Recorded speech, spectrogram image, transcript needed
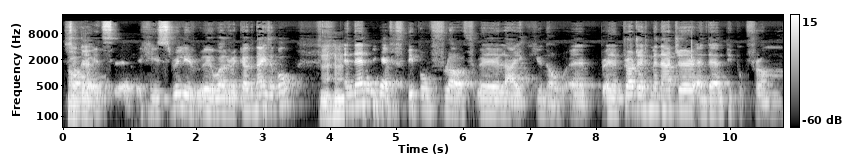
So okay. it's uh, he's really, really well recognizable. Mm-hmm. And then we have people from uh, like you know uh, project manager, and then people from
